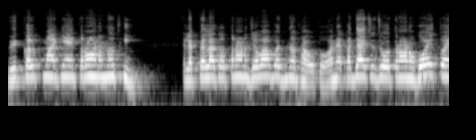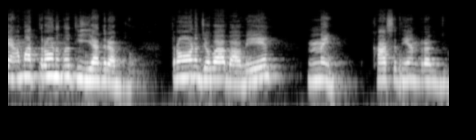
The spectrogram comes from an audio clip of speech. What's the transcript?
વિકલ્પમાં ક્યાંય ત્રણ નથી. એટલે પહેલાં તો ત્રણ જવાબ જ નથી આવતો. અને કદાચ જો ત્રણ હોય તો આમાં ત્રણ નથી, યાદ રાખજો. ત્રણ જવાબ આવે નહીં. ખાસ ધ્યાન રાખજો.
